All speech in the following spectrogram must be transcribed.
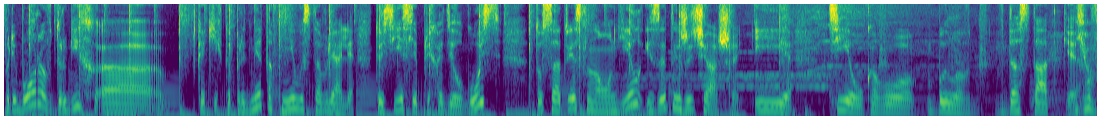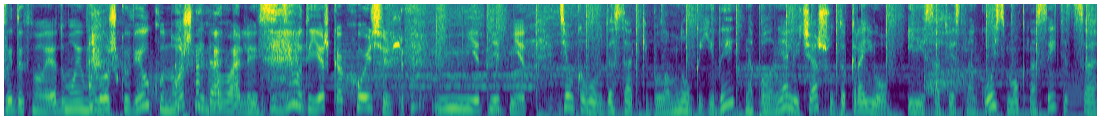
приборов, других э, каких-то предметов не выставляли. То есть, если приходил гость, то, соответственно, он ел из этой же чаши. И те, у кого было в, в достатке... Я выдохнула. Я думала, ему ложку, вилку, нож не давали. Сиди вот ешь как хочешь. Нет, нет, нет. Те, у кого в достатке было много еды, наполняли чашу до краев. И, соответственно, гость мог насытиться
